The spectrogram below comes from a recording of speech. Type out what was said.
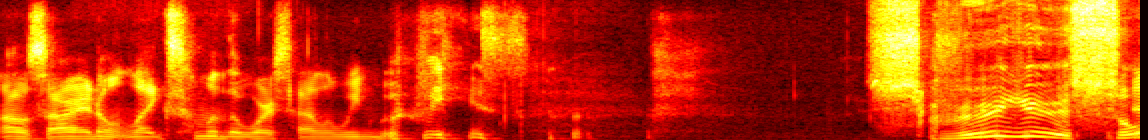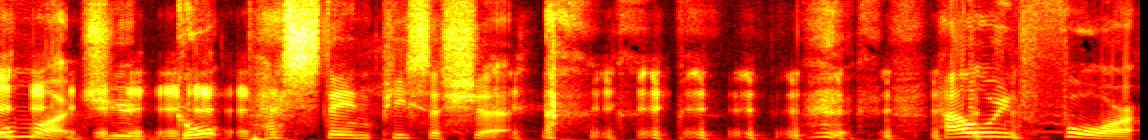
Oh, sorry, I don't like some of the worst Halloween movies. Screw you so much, you goat piss stained piece of shit. Halloween 4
